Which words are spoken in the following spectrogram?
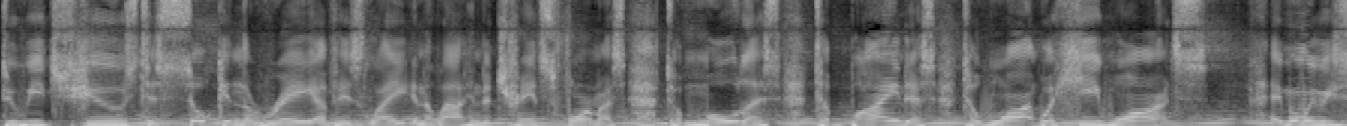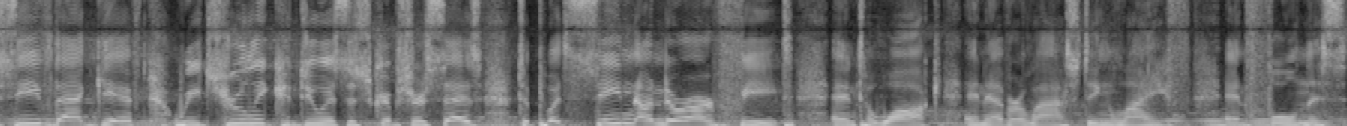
Do we choose to soak in the ray of his light and allow him to transform us, to mold us, to bind us, to want what he wants? And when we receive that gift, we truly can do as the scripture says to put Satan under our feet and to walk in everlasting life and fullness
